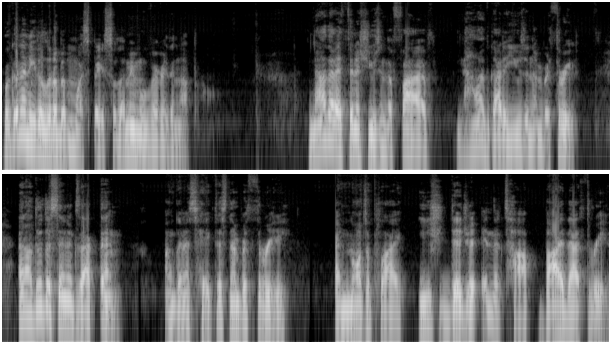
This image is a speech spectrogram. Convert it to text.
We're going to need a little bit more space, so let me move everything up. Now that I finished using the 5, now I've got to use the number 3. And I'll do the same exact thing. I'm going to take this number 3 and multiply each digit in the top by that 3.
